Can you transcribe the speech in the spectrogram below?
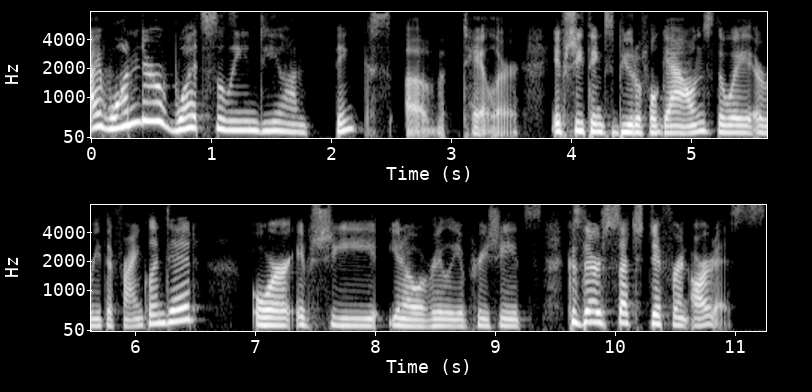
I wonder what Celine Dion thinks of Taylor. If she thinks beautiful gowns the way Aretha Franklin did, or if she, you know, really appreciates because they're such different artists.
